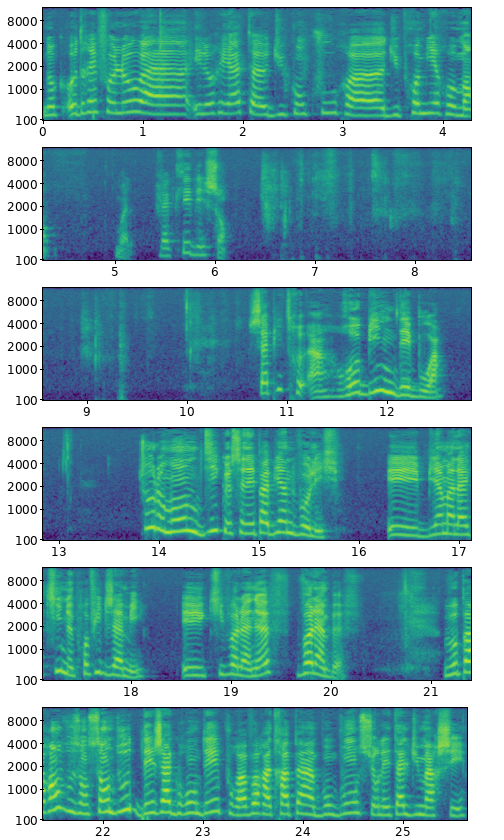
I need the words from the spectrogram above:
Donc Audrey Follo est lauréate euh, du concours euh, du premier roman. Voilà, La clé des champs. Chapitre 1. Robin des bois. Tout le monde dit que ce n'est pas bien de voler. Et bien mal acquis ne profite jamais. Et qui vole un œuf, vole un bœuf. Vos parents vous ont sans doute déjà grondé pour avoir attrapé un bonbon sur l'étal du marché.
